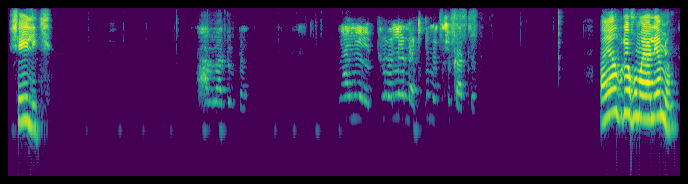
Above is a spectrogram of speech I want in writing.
Şeylik. Anladım ben. Yani trollemek değil mi katı? Ben yalnız buraya home ayarlayamıyorum.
